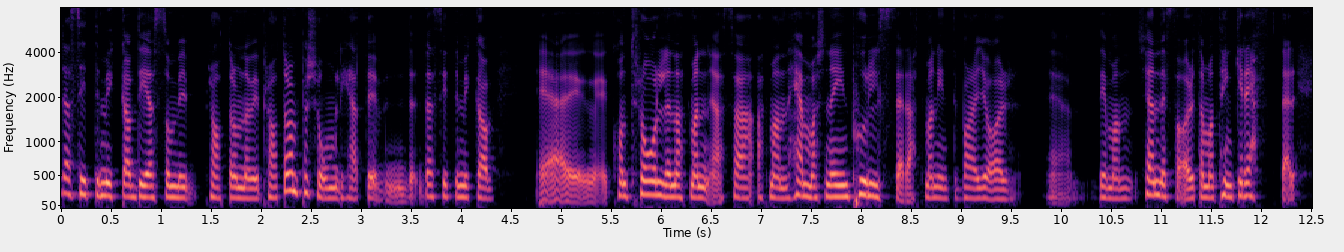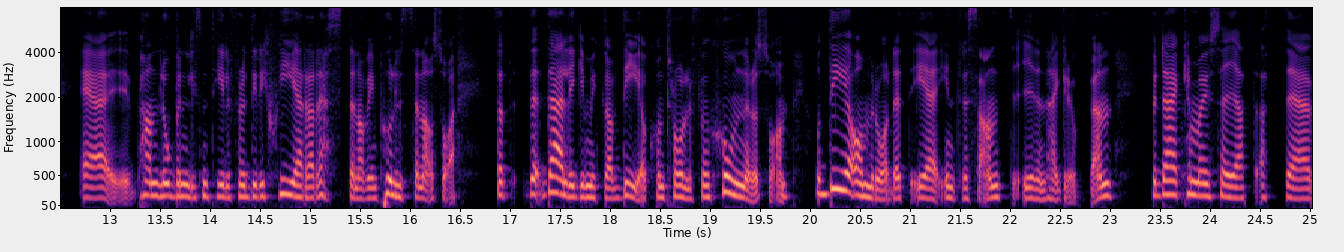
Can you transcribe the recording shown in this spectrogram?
där sitter mycket av det som vi pratar om när vi pratar om personlighet. Det, där sitter mycket av eh, kontrollen, att man, alltså, att man hämmar sina impulser, att man inte bara gör eh, det man känner för, utan man tänker efter. Eh, pannloben är liksom till för att dirigera resten av impulserna och så. Så att där ligger mycket av det och kontrollfunktioner och så. Och det området är intressant i den här gruppen. För där kan man ju säga att, att eh,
